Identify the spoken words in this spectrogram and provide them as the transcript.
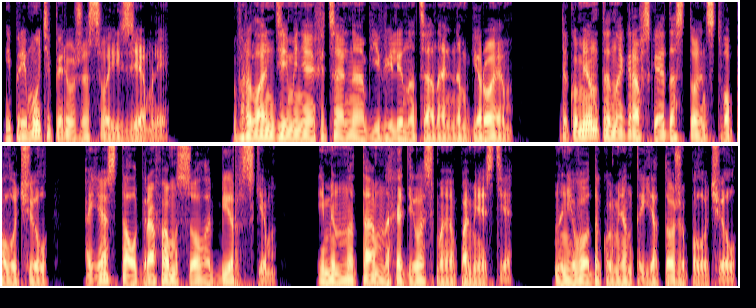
и приму теперь уже свои земли. В Ирландии меня официально объявили национальным героем. Документы на графское достоинство получил, а я стал графом Соло-Бирским. Именно там находилось мое поместье. На него документы я тоже получил.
